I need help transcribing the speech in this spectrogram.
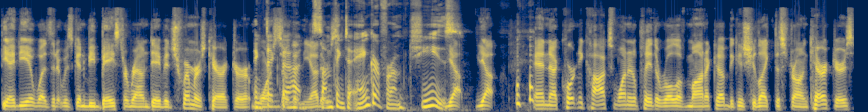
the idea was that it was going to be based around David Schwimmer's character more so than had the others. something to anchor from. Jeez. Yep, yep. And uh, Courteney Cox wanted to play the role of Monica because she liked the strong characters,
